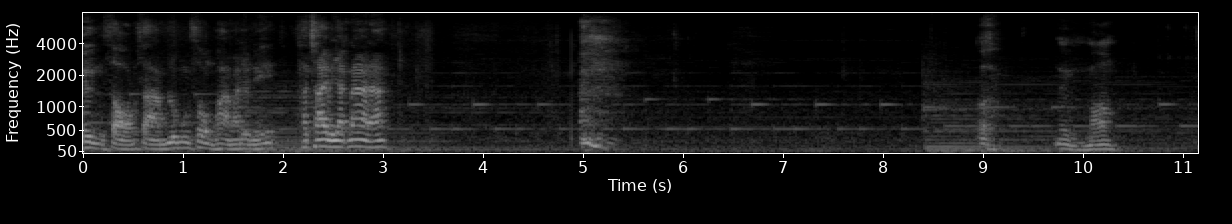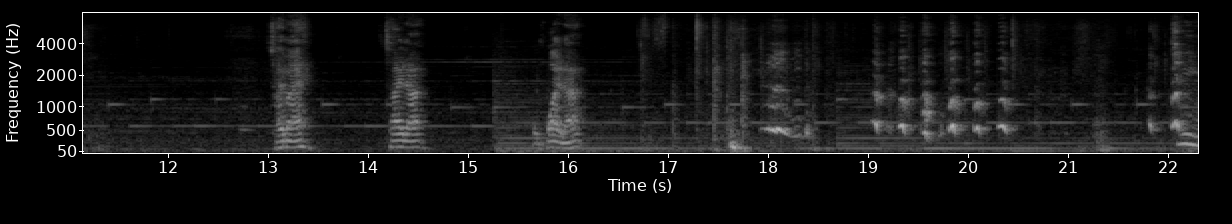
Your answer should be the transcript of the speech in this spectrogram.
นึ่งสองสามลุงมึงส่งผ่านมาเดี๋ยวนี้ ถ้าใช่พยักหน้านะ เออหนึ่งมอง ใช่ไหม ใช่นะ ผมปล่อยนะ อืม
